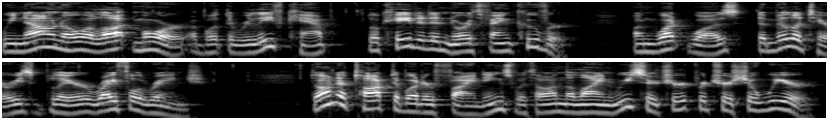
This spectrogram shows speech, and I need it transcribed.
we now know a lot more about the relief camp located in North Vancouver on what was the military's Blair Rifle Range. Donna talked about her findings with on the line researcher Patricia Weir.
